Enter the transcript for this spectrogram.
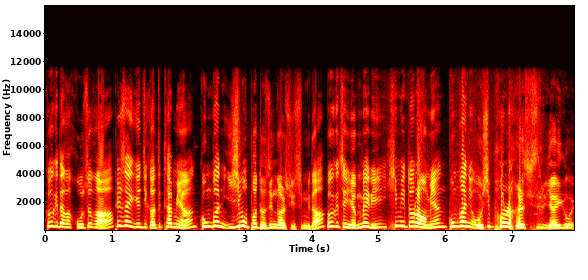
거기다가 고서가 필살기 게지 가득 타면 공관 25%더 증가할 수 있습니다. 거기서 연멜이 힘이 돌아오면 공관이 50% 올라갈 수 있습니다. 야 이거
